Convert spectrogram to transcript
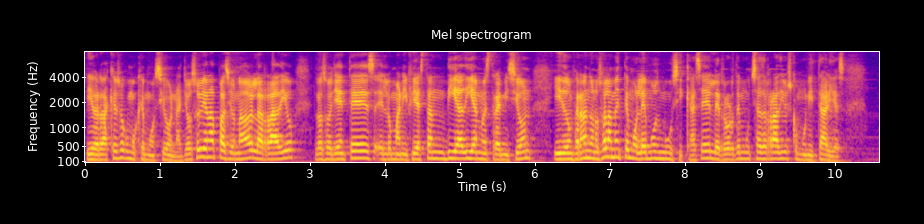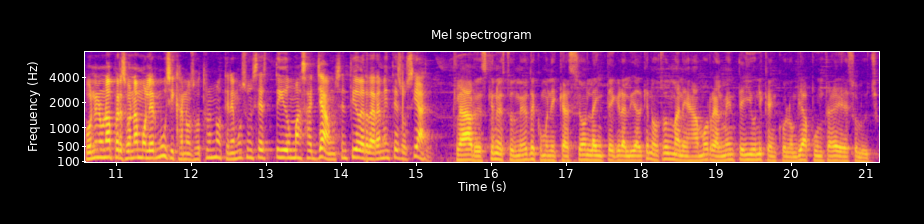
y verdad que eso como que emociona. Yo soy bien apasionado de la radio, los oyentes eh, lo manifiestan día a día en nuestra emisión, y don Fernando, no solamente molemos música, ese es el error de muchas radios comunitarias. Ponen a una persona a moler música, nosotros no, tenemos un sentido más allá, un sentido verdaderamente social. Claro, es que nuestros medios de comunicación, la integralidad que nosotros manejamos realmente y única en Colombia apunta de eso, Lucho.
